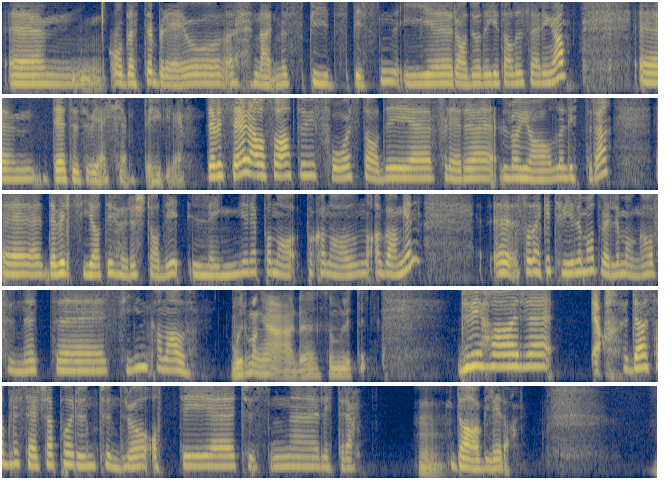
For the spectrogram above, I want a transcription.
Um, og dette ble jo nærmest spydspissen i radiodigitaliseringa. Um, det syns vi er kjempehyggelig. Det vi ser er også at vi får stadig eh, flere lojale lyttere. Uh, det vil si at de hører stadig lengre på, kanalen av gangen. Uh, så det er ikke tvil om at veldig mange har funnet sin kanal. Hvor mange er det som lytter? Du, vi har Ja, det har stabilisert seg på rundt 180 000 lyttere. Mm. Daglig, da.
